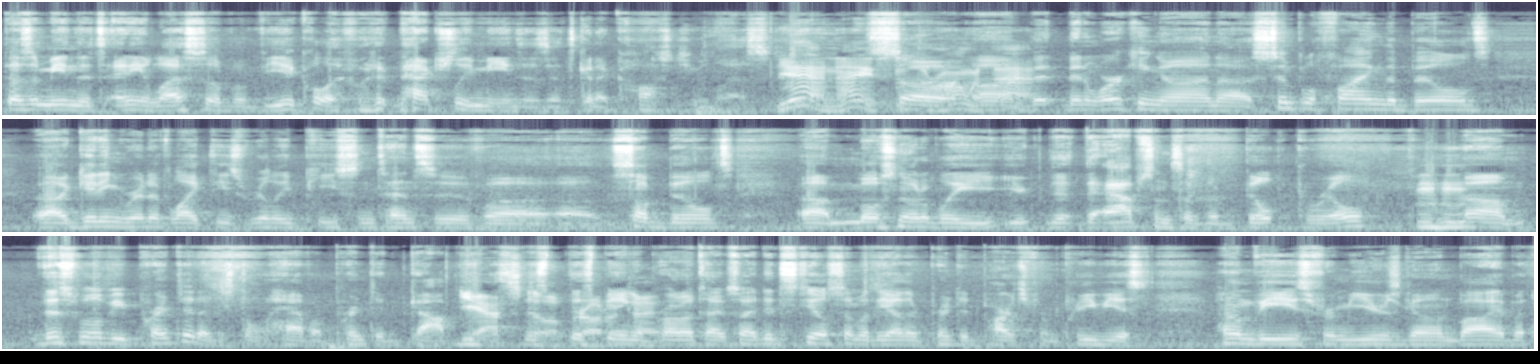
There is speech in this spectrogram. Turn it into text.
Doesn't mean it's any less of a vehicle. What it actually means is it's going to cost you less. Yeah, nice. So, uh, been working on uh, simplifying the builds uh, getting rid of like these really piece intensive uh, uh, sub builds. Um, most notably, you, the, the, absence of the built grill. Mm-hmm. Um, this will be printed. I just don't have a printed copy. Yeah, this, this being a prototype. So I did steal some of the other printed parts from previous Humvees from years gone by. But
